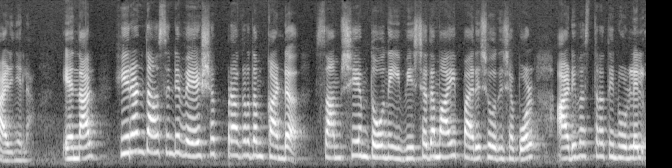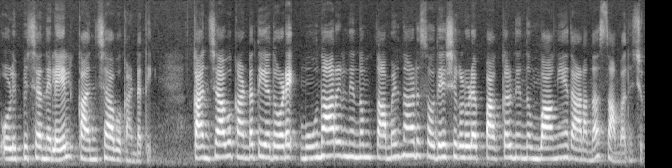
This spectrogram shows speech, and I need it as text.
കഴിഞ്ഞില്ല. എന്നാൽ ഹിരൺദാസിന്റെ വേഷപ്രകൃതം കണ്ട് സംശയം തോന്നി വിശദമായി പരിശോധിച്ചപ്പോൾ അടിവസ്ത്രത്തിനുള്ളിൽ ഒളിപ്പിച്ച നിലയിൽ കഞ്ചാവ് കണ്ടെത്തി. കഞ്ചാവ് കണ്ടെത്തിയതോടെ മൂന്നാറിൽ നിന്നും തമിഴ്നാട് സ്വദേശികളുടെ പക്കൽ നിന്നും വാങ്ങിയതാണെന്ന് സമ്മതിച്ചു.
